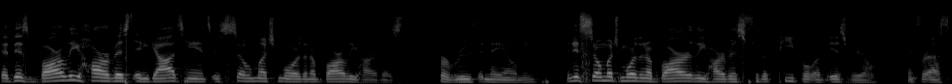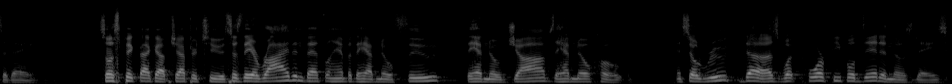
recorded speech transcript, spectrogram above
that this barley harvest in God's hands is so much more than a barley harvest for Ruth and Naomi. And it's so much more than a barley harvest for the people of Israel and for us today. So let's pick back up, chapter 2. It says, They arrive in Bethlehem, but they have no food, they have no jobs, they have no hope. And so Ruth does what poor people did in those days.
